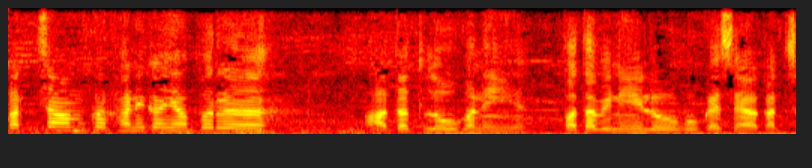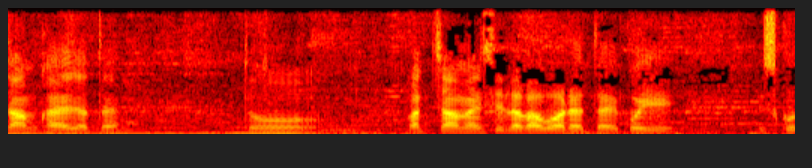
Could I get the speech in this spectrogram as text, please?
कच्चा आम का खाने का यहाँ पर आदत लोगों का नहीं है। पता भी नहीं है लोगों को कैसे यहाँ कच्चा आम खाया जाता है। तो कच्चा आम ऐसे लगा हुआ रहता है, कोई इसको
